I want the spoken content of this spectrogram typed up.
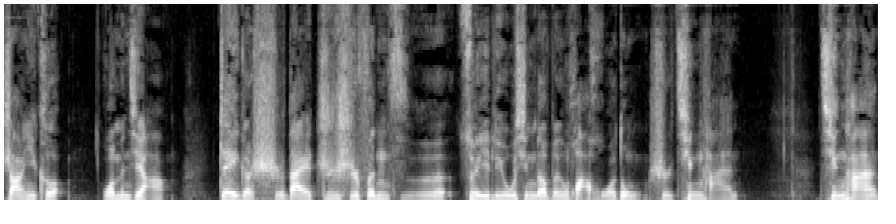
上一课我们讲，这个时代知识分子最流行的文化活动是清谈。清谈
